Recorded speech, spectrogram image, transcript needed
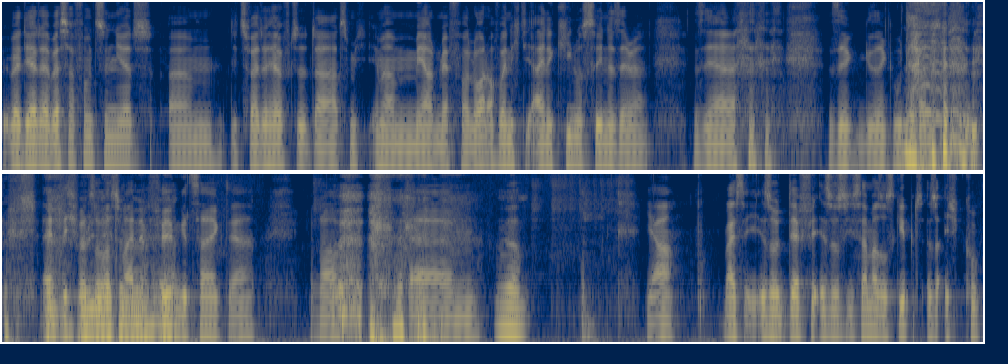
bei der hat er besser funktioniert. Ähm, die zweite Hälfte, da hat es mich immer mehr und mehr verloren, auch wenn ich die eine Kinoszene sehr, sehr, sehr, sehr gut fand. Endlich wird sowas mal in einem Film ja. gezeigt, ja. Genau. ähm, ja. ja, weiß ich, also, der, also ich sag mal so, es gibt, also ich gucke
